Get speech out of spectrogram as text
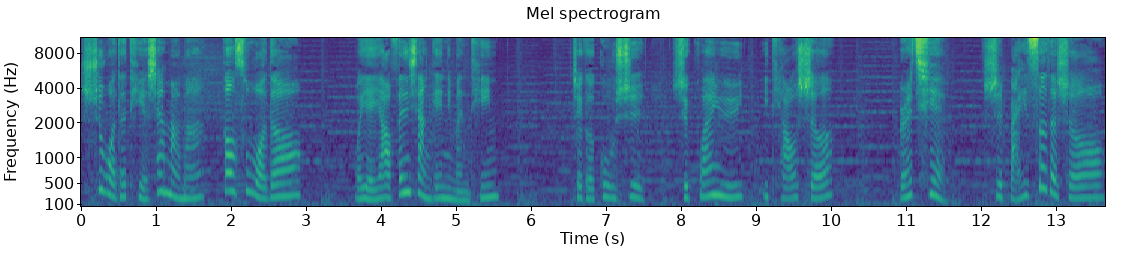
是我的铁扇妈妈告诉我的哦，我也要分享给你们听。这个故事是关于一条蛇，而且是白色的蛇哦。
